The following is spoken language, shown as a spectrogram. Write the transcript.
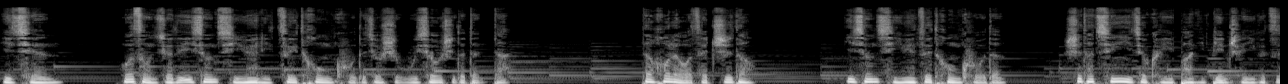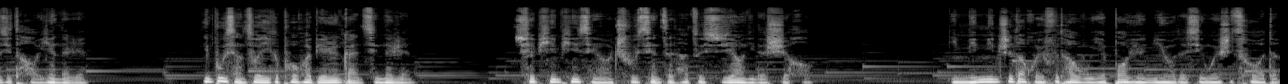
以前。我总觉得一厢情愿里最痛苦的就是无休止的等待，但后来我才知道，一厢情愿最痛苦的，是他轻易就可以把你变成一个自己讨厌的人。你不想做一个破坏别人感情的人，却偏偏想要出现在他最需要你的时候。你明明知道回复他午夜抱怨女友的行为是错的，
